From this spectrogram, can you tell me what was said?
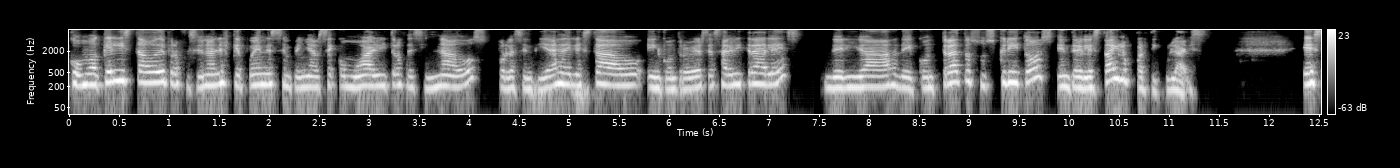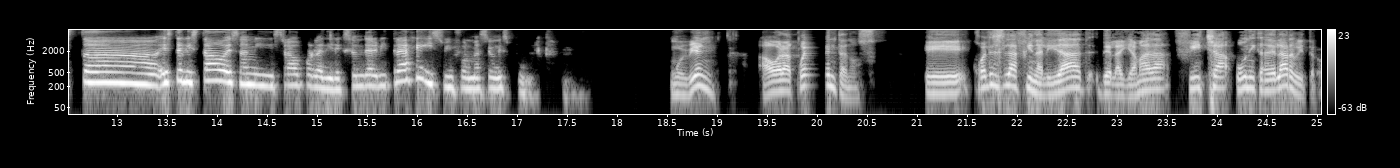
como aquel listado de profesionales que pueden desempeñarse como árbitros designados por las entidades del Estado en controversias arbitrales derivadas de contratos suscritos entre el Estado y los particulares. este listado es administrado por la Dirección de Arbitraje y su información es pública. Muy bien. Ahora cuéntanos, eh, ¿cuál es la finalidad de la llamada ficha única del árbitro?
